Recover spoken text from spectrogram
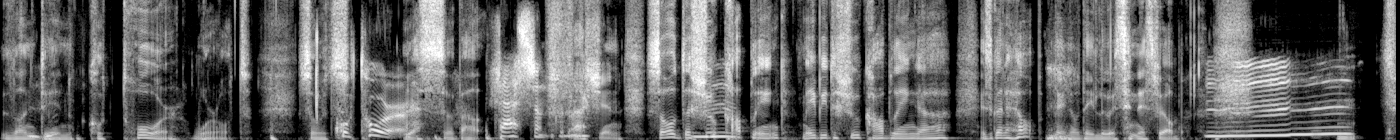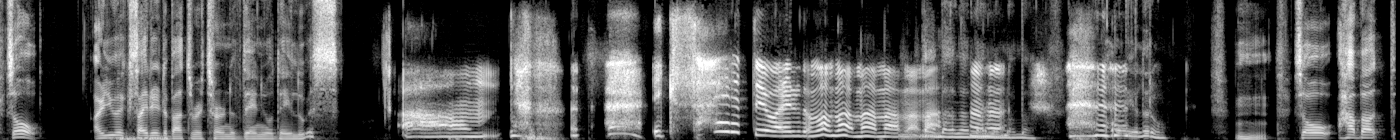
London mm-hmm. couture world. So it's couture. Yes, about fashion. Fashion. So the mm-hmm. shoe coupling, maybe the shoe cobbling uh, is going to help Daniel Day Lewis in this film. Mm-hmm. Mm. So, are you excited about the return of Daniel Day Lewis? エキサイルって言われるとまあまあまあまあまあまあまあまあまあまあまあまあ only a little、mm. so how about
